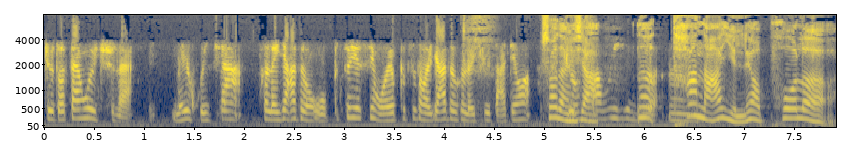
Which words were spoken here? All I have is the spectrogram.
就到单位去了，没回家。后来丫头，我这些事情我也不知道。丫头后来就打电话，稍等一下，那她拿饮料泼了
